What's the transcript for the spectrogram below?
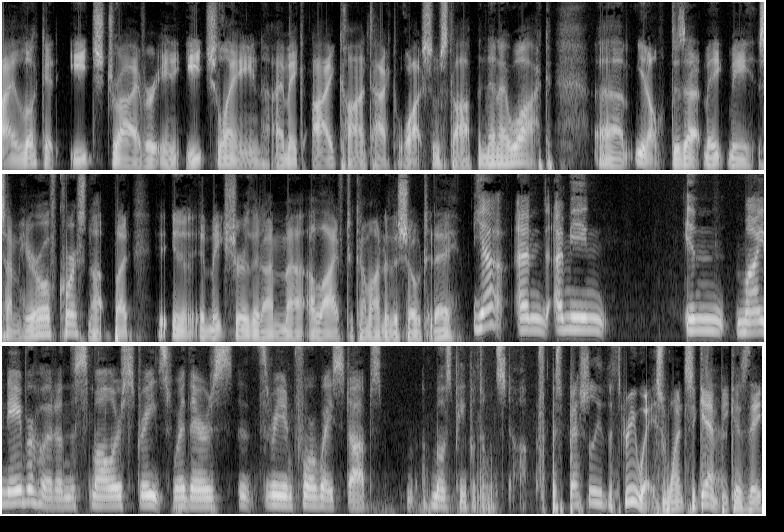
I look at each driver in each lane. I make eye contact, watch them stop, and then I walk. Um, you know, does that make me some hero? Of course not, but you know, it makes sure that I'm uh, alive to come onto the show today. Yeah, and I mean, in my neighborhood on the smaller streets where there's three and four way stops, most people don't stop. Especially the three ways. Once again, yeah. because they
